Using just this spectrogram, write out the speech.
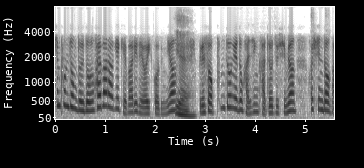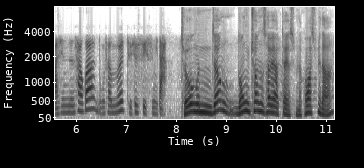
신품종들도 활발하게 개발이 되어 있거든요. 예. 그래서 품종에도 관심 가져주시면 훨씬 더 맛있는 사과 농산물 드실 수 있습니다. 정은정 농촌사회학자였습니다. 고맙습니다.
